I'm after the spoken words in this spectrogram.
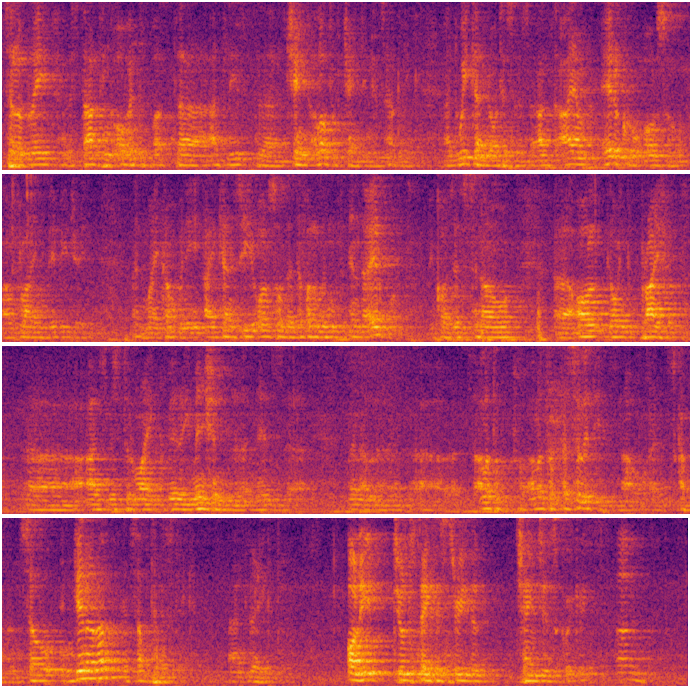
celebrate the starting of it, but uh, at least uh, change, a lot of changing is happening. And we can notice this. As I am aircrew also, I'm flying BBJ and my company, I can see also the development in the airport because it's now uh, all going private. Uh, as Mr. Mike Berry mentioned in his panel, uh, uh, a lot of a lot of facilities now is coming. So in general, it's optimistic and very good. Ollie, do you want to take us through the changes quickly? Um,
